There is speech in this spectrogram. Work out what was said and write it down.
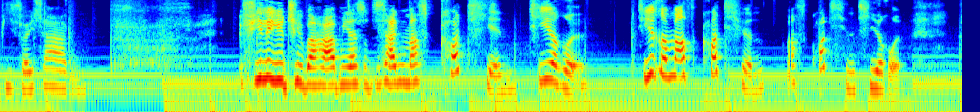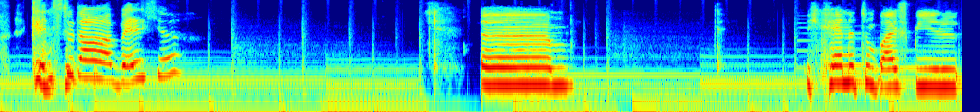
Wie soll ich sagen? Viele YouTuber haben ja sozusagen Maskottchen, Tiere. Tiere, Maskottchen. Maskottchentiere. Kennst du da welche? Ähm, ich kenne zum Beispiel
